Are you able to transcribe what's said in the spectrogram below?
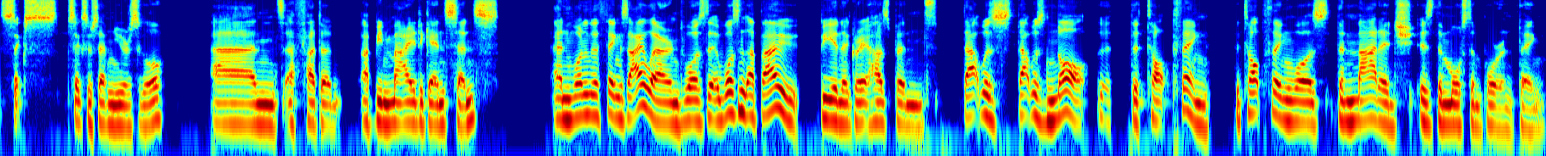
six six or seven years ago. And I've had a I've been married again since. And one of the things I learned was that it wasn't about being a great husband that was that was not the, the top thing. The top thing was the marriage is the most important thing.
